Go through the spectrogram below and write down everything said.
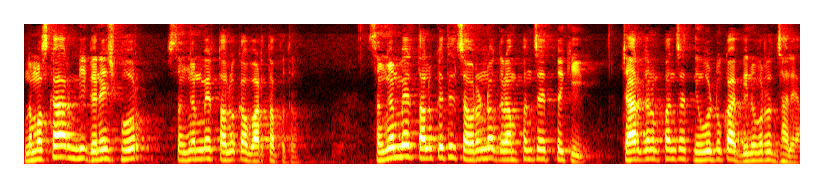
नमस्कार मी गणेश भोर संगमनेर तालुका वार्तापत्र. संगमनेर तालुक्यातील चौऱ्याण्णव ग्रामपंचायतपैकी चार ग्रामपंचायत निवडणुका बिनविरोध झाल्या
